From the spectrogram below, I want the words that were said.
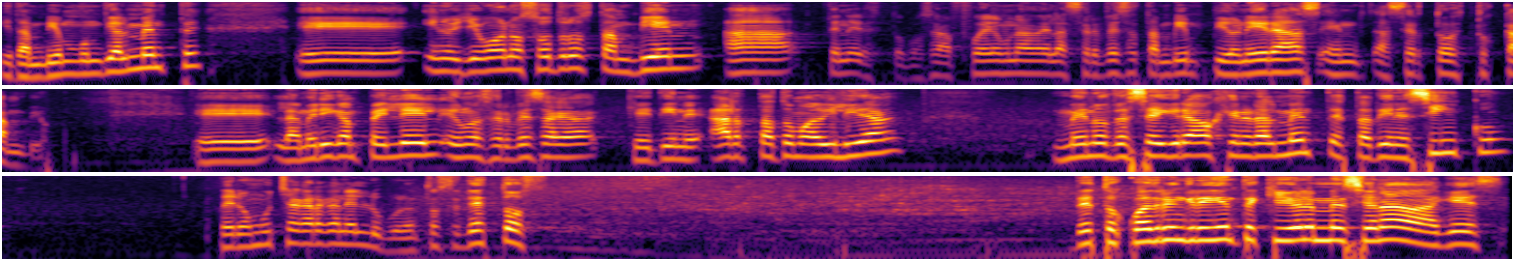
y también mundialmente eh, y nos llevó a nosotros también a tener esto, o sea, fue una de las cervezas también pioneras en hacer todos estos cambios. Eh, la American Pale Ale es una cerveza que tiene harta tomabilidad, menos de 6 grados generalmente, esta tiene 5, pero mucha carga en el lúpulo. Entonces, de estos de estos cuatro ingredientes que yo les mencionaba, que es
